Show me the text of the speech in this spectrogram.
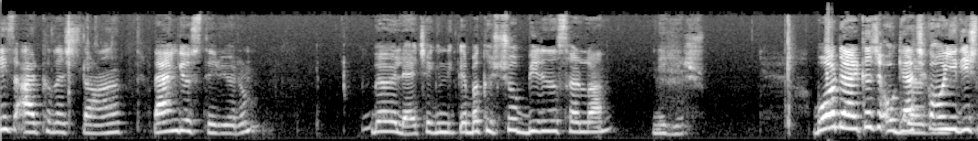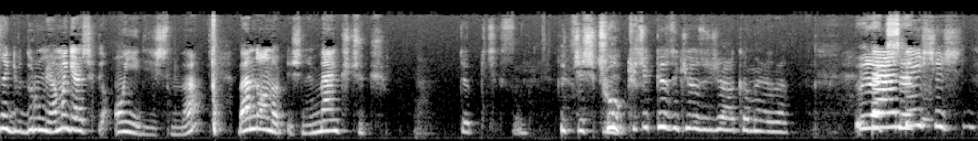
Neyse arkadaşlar ben gösteriyorum. Böyle çekindikleri bakın şu birine sarılan nehir. Bu arada arkadaşlar o Geldim. 17 yaşında gibi durmuyor ama gerçekten 17 yaşında. Ben de 14 yaşındayım. Ben küçük. Çok küçüksün. 3 yaş Çok küçük gözüküyorsun şu an kamerada. Böyle Ben akşam- 5 yaşındayım.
